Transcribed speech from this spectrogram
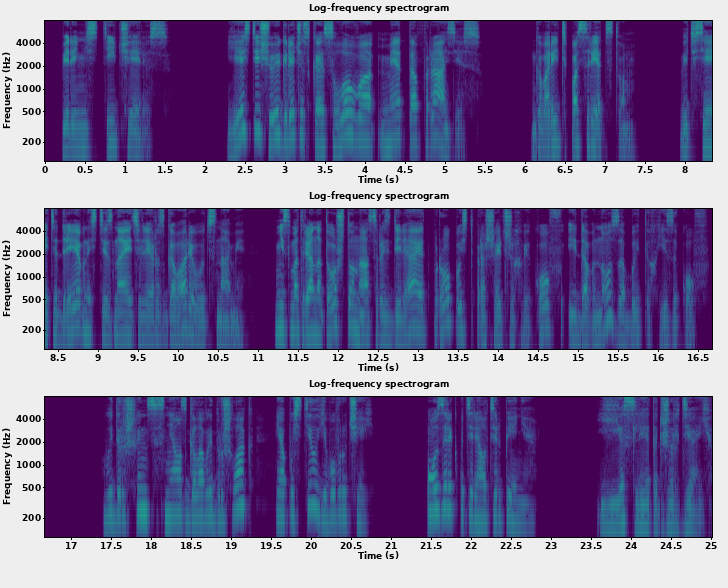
— перенести через. Есть еще и греческое слово «метафразис» — говорить посредством. Ведь все эти древности, знаете ли, разговаривают с нами, несмотря на то, что нас разделяет пропасть прошедших веков и давно забытых языков. Уидершинц снял с головы друшлаг и опустил его в ручей. Озрик потерял терпение. «Если этот жердяй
